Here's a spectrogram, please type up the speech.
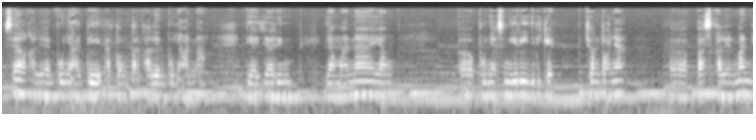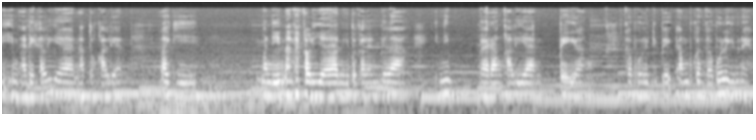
Misal kalian punya adik atau ntar kalian punya anak diajarin yang mana yang uh, punya sendiri. Jadi kayak contohnya uh, pas kalian mandiin adik kalian atau kalian lagi mandiin anak kalian gitu. Kalian bilang ini barang kalian pegang. Gak boleh dipegang bukan gak boleh gimana ya?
